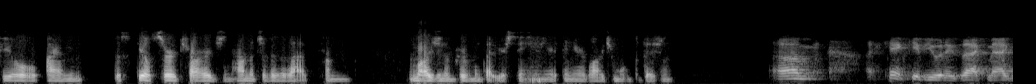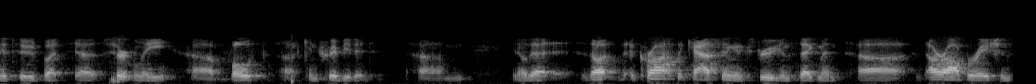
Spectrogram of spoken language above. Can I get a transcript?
fuel and the steel surcharge, and how much of it is that from margin improvement that you're seeing in your large mold division? Um, I can't give you an exact magnitude, but uh, certainly uh, both uh, contributed. Um, Across the casting and extrusion segment, uh, our operations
